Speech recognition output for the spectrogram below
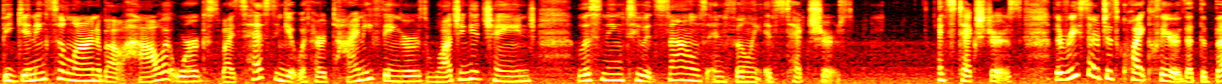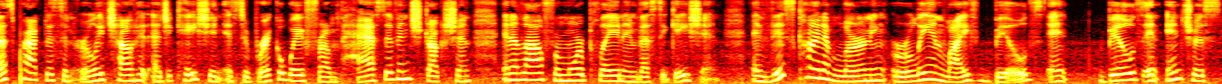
beginning to learn about how it works by testing it with her tiny fingers, watching it change, listening to its sounds, and feeling its textures its textures. The research is quite clear that the best practice in early childhood education is to break away from passive instruction and allow for more play and investigation. And this kind of learning early in life builds and builds an interest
